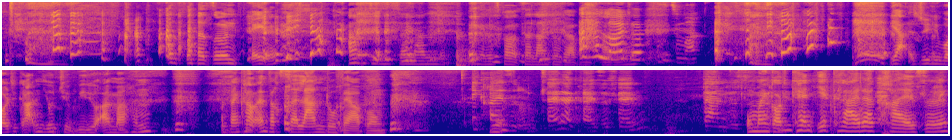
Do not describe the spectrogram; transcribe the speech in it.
das war so ein Fail. Ach, dieses Salando. Nee, das war Salando-Werbung. Ah, Leute, Ja, Julie wollte gerade ein YouTube-Video anmachen. Und dann kam einfach Salando-Werbung. Dann wirst Oh mein Gott, kennt ihr Kleiderkreisel?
